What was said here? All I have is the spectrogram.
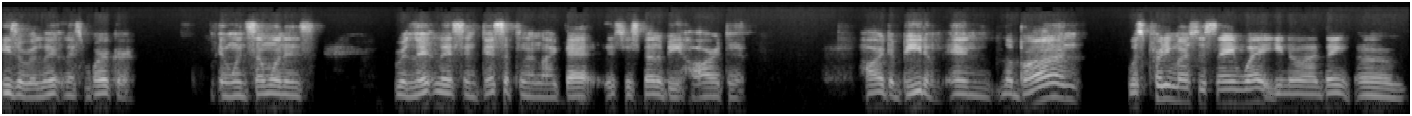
he's a relentless worker. And when someone is relentless and disciplined like that, it's just going to be hard to hard to beat him. And LeBron was pretty much the same way. You know, I think um,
